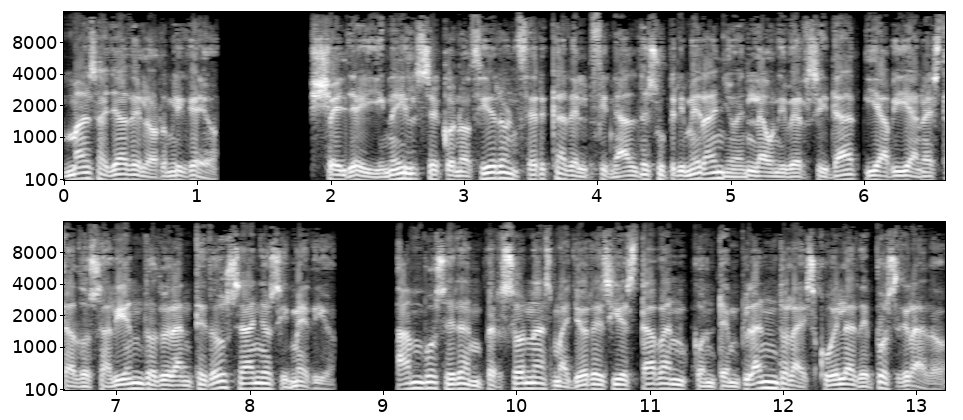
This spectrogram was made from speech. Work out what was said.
Más allá del hormigueo. Shelley y Neil se conocieron cerca del final de su primer año en la universidad y habían estado saliendo durante dos años y medio. Ambos eran personas mayores y estaban contemplando la escuela de posgrado.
